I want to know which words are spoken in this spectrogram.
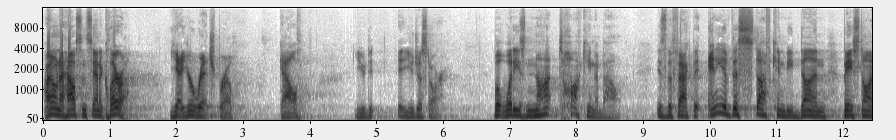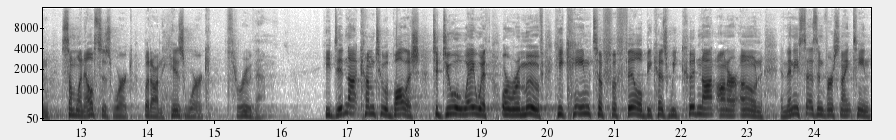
I own a house in Santa Clara. Yeah, you're rich, bro. Gal. You, you just are. But what he's not talking about is the fact that any of this stuff can be done based on someone else's work, but on his work through them. He did not come to abolish, to do away with, or remove. He came to fulfill because we could not on our own. And then he says in verse 19,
